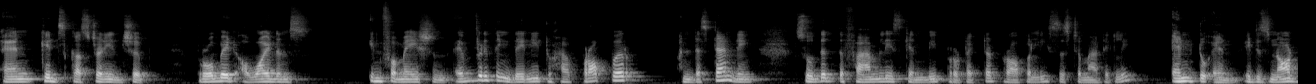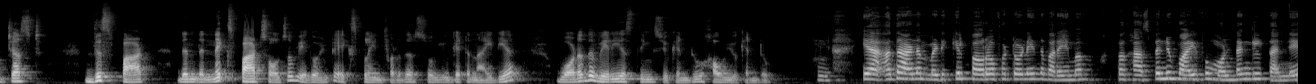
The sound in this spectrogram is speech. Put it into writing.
and kids custodianship probate avoidance information everything they need to have proper understanding so that the families can be protected properly systematically end to end it is not just this part then the next parts also we are going to explain further so you get an idea what are the various things you can do how you can do yeah അതാണ് മെഡിക്കൽ പവർ ഓഫ് അറ്റോണി എന്ന് പറയുമ്പം ഇപ്പം ഹസ്ബൻഡും വൈഫും ഉണ്ടെങ്കിൽ തന്നെ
